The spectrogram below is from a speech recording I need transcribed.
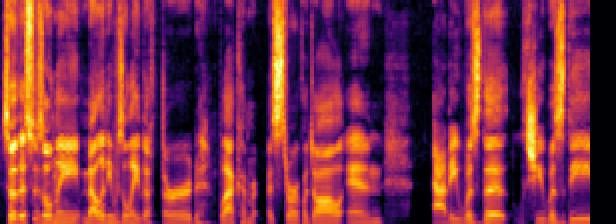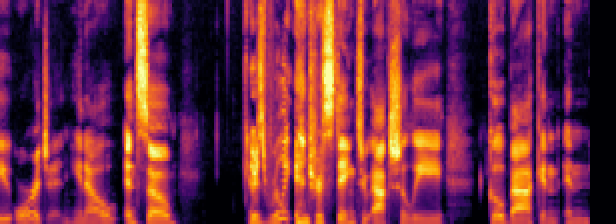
So this was only Melody was only the third black historical doll and Addy was the she was the origin, you know? And so it was really interesting to actually go back and and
